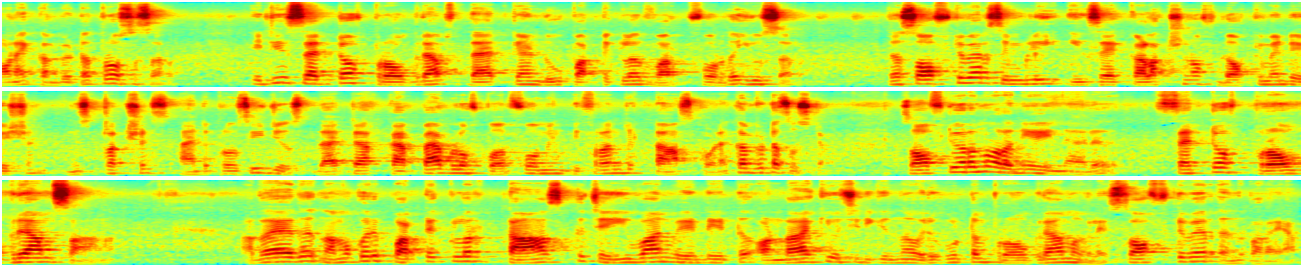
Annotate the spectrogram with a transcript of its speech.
on a computer processor it is set of programs that can do particular work for the user the software simply is a collection of documentation instructions and procedures that are capable of performing different task on a computer system software എന്ന് പറഞ്ഞു കഴിഞ്ഞാൽ സെറ്റ് ഓഫ് പ്രോഗ്രാംസ് ആണ്. അതായത് നമുക്കൊരു പർട്ടിക്കുലർ ടാസ്ക് ചെയ്യുവാൻ വേണ്ടിയിട്ട് ഉണ്ടാക്കി വച്ചിരിക്കുന്ന ഒരു കൂട്ടം പ്രോഗ്രാമുകളെ സോഫ്റ്റ്വെയർ എന്ന് പറയാം.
